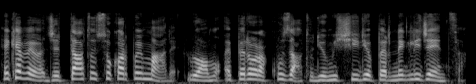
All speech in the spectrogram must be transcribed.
e che aveva gettato il suo corpo in mare. L'uomo è per ora accusato di omicidio per negligenza.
